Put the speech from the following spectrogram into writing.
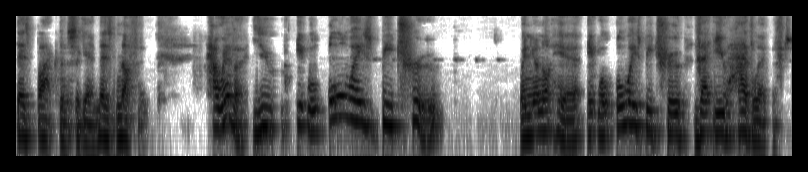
there's blackness again. There's nothing. However, you it will always be true when you're not here. It will always be true that you had lived.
